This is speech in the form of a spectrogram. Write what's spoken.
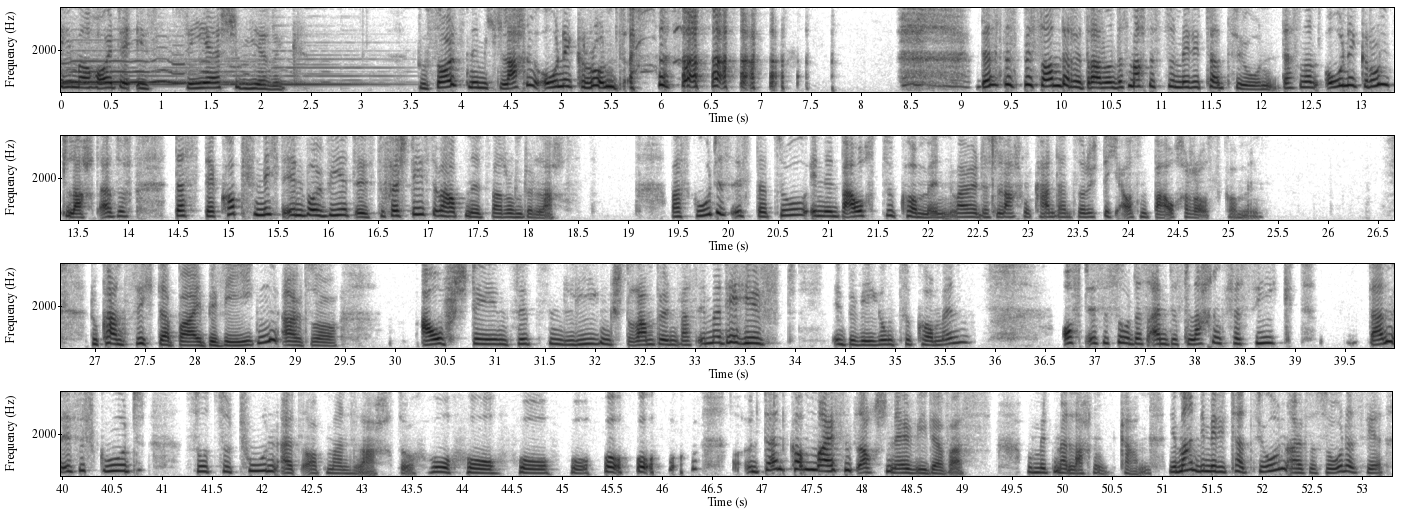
Thema heute ist sehr schwierig. Du sollst nämlich lachen ohne Grund. Das ist das Besondere dran und das macht es zur Meditation, dass man ohne Grund lacht, also dass der Kopf nicht involviert ist. Du verstehst überhaupt nicht, warum du lachst. Was Gutes ist dazu, in den Bauch zu kommen, weil das Lachen kann dann so richtig aus dem Bauch rauskommen. Du kannst dich dabei bewegen, also aufstehen, sitzen, liegen, strampeln, was immer dir hilft, in Bewegung zu kommen. Oft ist es so, dass einem das Lachen versiegt. Dann ist es gut, so zu tun, als ob man lacht. So ho, ho, ho, ho, ho, ho. Und dann kommt meistens auch schnell wieder was, womit man lachen kann. Wir machen die Meditation also so, dass wir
